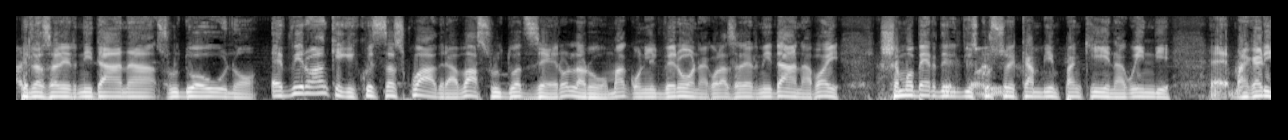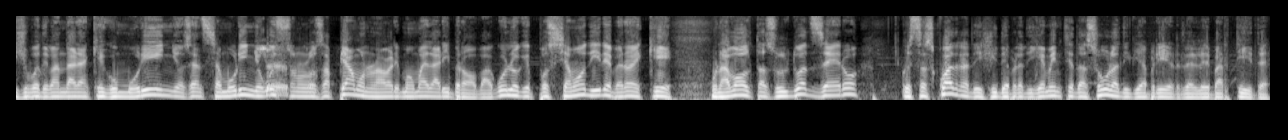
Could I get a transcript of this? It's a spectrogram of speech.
per la Salernitana sul 2-1 è vero anche che questa squadra va sul 2-0 la Roma con il Verona con la Salernitana poi lasciamo perdere il discorso del cambio in panchina quindi eh, magari ci poteva andare anche con Murigno senza Murigno Mourinho, certo. questo non lo sappiamo, non avremo mai la riprova. Quello che possiamo dire però è che una volta sul 2-0 questa squadra decide praticamente da sola di riaprire delle partite,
